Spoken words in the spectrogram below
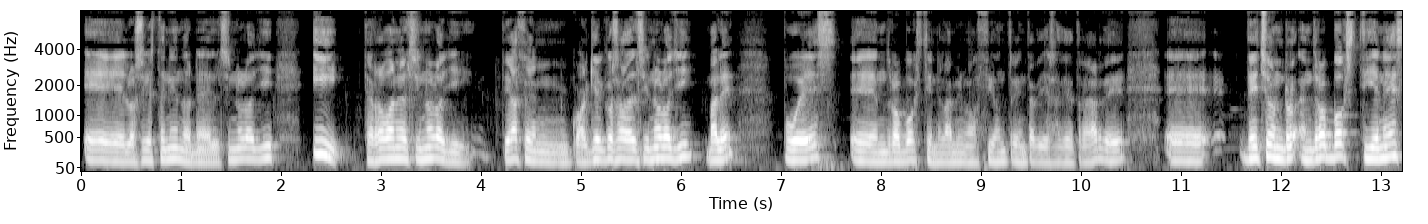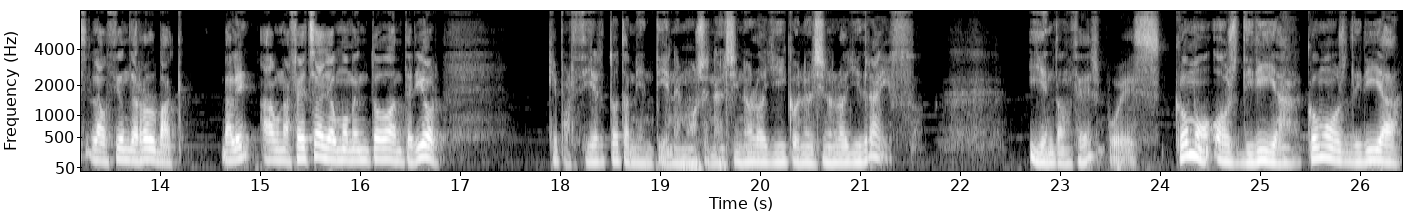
Eh, lo sigues teniendo en el Synology y te roban el Synology, te hacen cualquier cosa del Synology, ¿vale? Pues eh, en Dropbox tiene la misma opción 30 días hacia atrás. De, hecho, en, en, Dropbox tienes la opción de rollback, ¿vale? A una fecha y a un momento anterior. Que por cierto también tenemos en el Synology con el Synology Drive. Y entonces, pues, ¿cómo os diría? ¿Cómo os diría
